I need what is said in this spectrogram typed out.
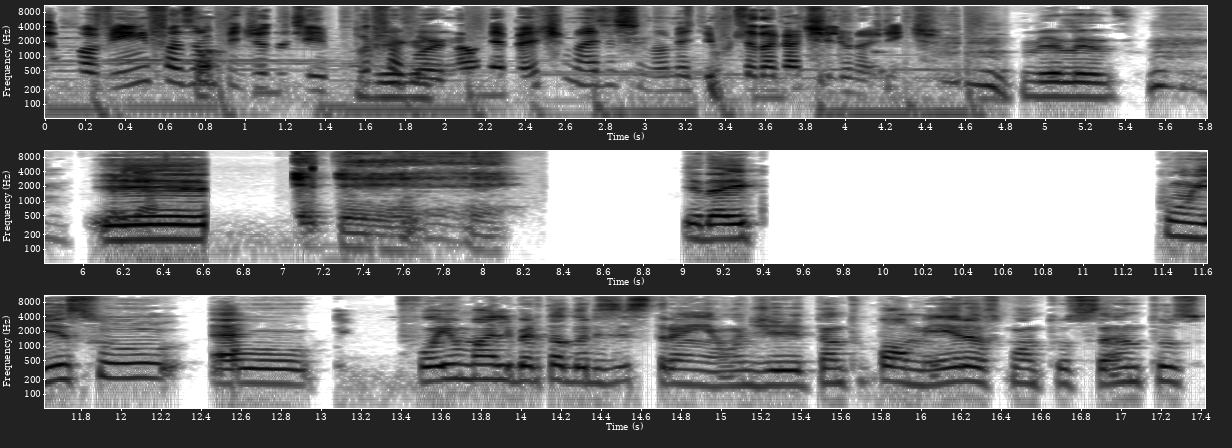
Eu só vim fazer um pedido aqui, por Diga. favor, não repete mais esse nome aqui, porque dá gatilho na gente. Beleza. E. E daí, com isso, é, o... foi uma Libertadores estranha, onde tanto o Palmeiras quanto o Santos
